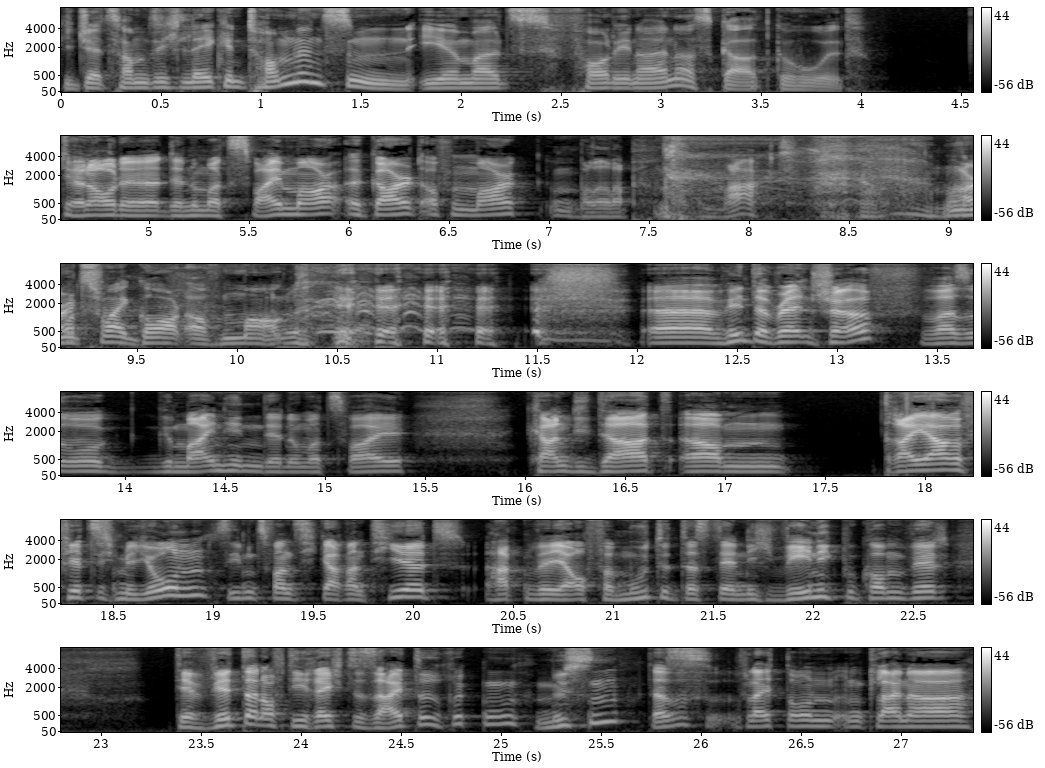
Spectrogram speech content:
Die Jets haben sich Laken Tomlinson, ehemals 49ers Guard, geholt. Genau, der, der Nummer 2 äh, Guard auf dem Markt. Auf dem Markt. Nummer 2 Guard auf dem Markt. äh, hinter Brandon Scherf war so gemeinhin der Nummer 2 Kandidat. Ähm, drei Jahre 40 Millionen, 27 garantiert. Hatten wir ja auch vermutet, dass der nicht wenig bekommen wird. Der wird dann auf die rechte Seite rücken müssen. Das ist vielleicht noch ein, ein kleiner,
